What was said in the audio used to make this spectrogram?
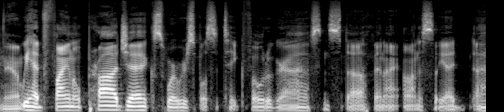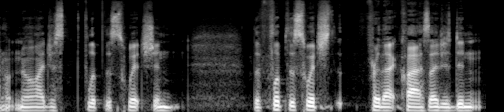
Yeah. We had final projects where we are supposed to take photographs and stuff. And I honestly, I, I don't know. I just flipped the switch and the flip the switch for that class. I just didn't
